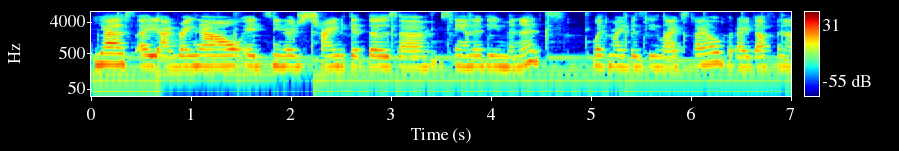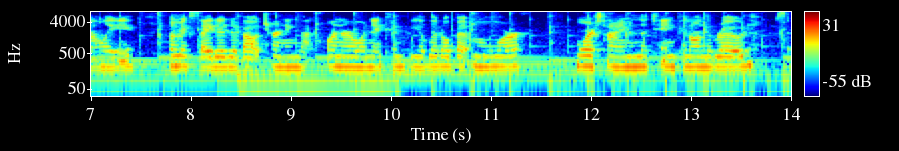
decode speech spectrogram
yes I, I, right now it's you know just trying to get those um, sanity minutes with my busy lifestyle but i definitely am excited about turning that corner when it can be a little bit more more time in the tank and on the road so.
